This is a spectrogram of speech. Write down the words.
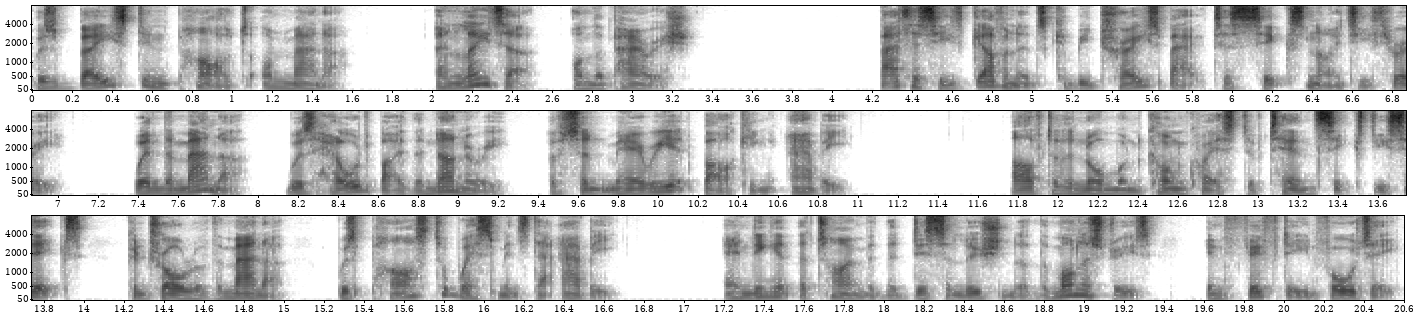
was based in part on manor, and later on the parish. Battersea's governance can be traced back to 693, when the manor was held by the nunnery of St Mary at Barking Abbey. After the Norman conquest of 1066, control of the manor was passed to Westminster Abbey, ending at the time of the dissolution of the monasteries in 1540.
